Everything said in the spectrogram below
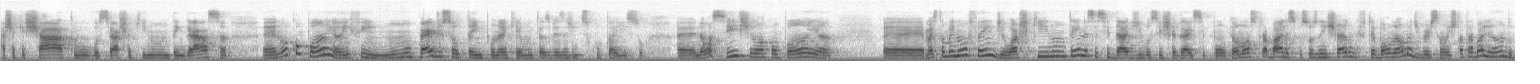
acha que é chato, você acha que não tem graça, eh, não acompanha, enfim, não, não perde o seu tempo, né? Que é, muitas vezes a gente escuta isso. Eh, não assiste, não acompanha. É, mas também não ofende. Eu acho que não tem necessidade de você chegar a esse ponto. É o nosso trabalho. As pessoas não enxergam que futebol não é uma diversão. A gente está trabalhando.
